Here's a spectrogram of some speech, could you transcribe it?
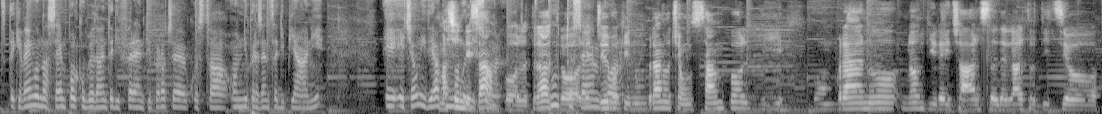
Certo. che vengono da sample completamente differenti, però c'è questa onnipresenza di piani e, e c'è un'idea Ma sono dei di sample. Tra l'altro leggevo che in un brano c'è un sample di un brano non di Ray Charles, dell'altro tizio eh,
